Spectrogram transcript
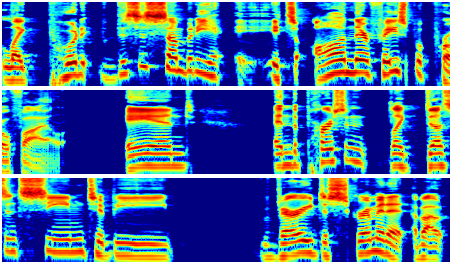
like put this is somebody it's on their Facebook profile and and the person like doesn't seem to be very discriminate about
